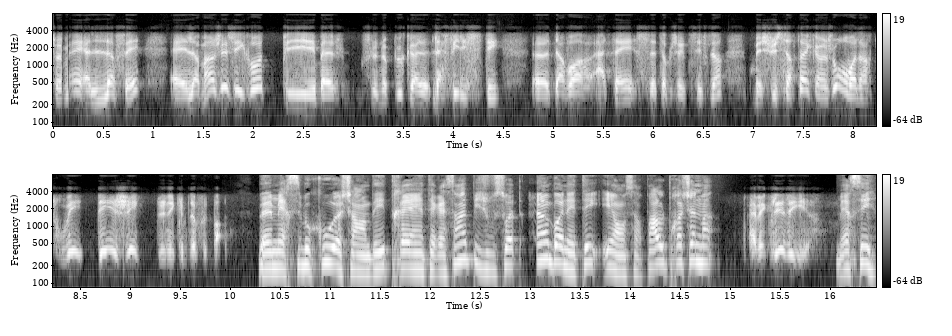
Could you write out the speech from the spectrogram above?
chemin, elle l'a fait. Elle a mangé ses croûtes, puis ben, je, je ne peux que la féliciter euh, d'avoir atteint cet objectif-là. Mais je suis certain qu'un jour, on va la retrouver DG d'une équipe de football. Ben, merci beaucoup, euh, Chandé. Très intéressant. Puis je vous souhaite un bon été et on se reparle prochainement. Avec plaisir. Merci.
